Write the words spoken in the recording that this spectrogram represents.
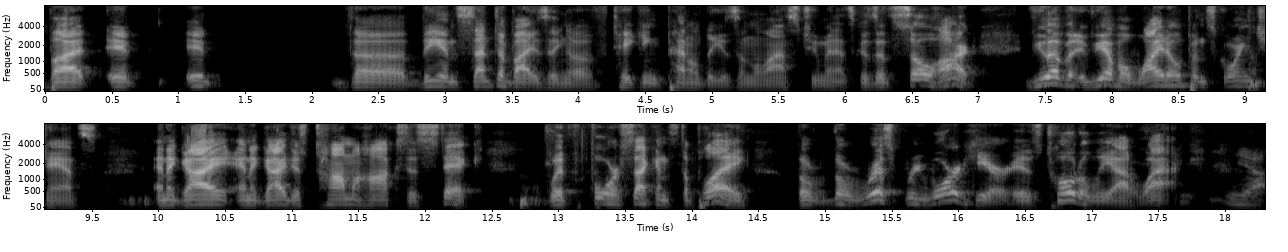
But it it the the incentivizing of taking penalties in the last two minutes because it's so hard. If you have a, if you have a wide open scoring chance and a guy and a guy just tomahawks his stick with four seconds to play, the the risk reward here is totally out of whack. Yeah,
